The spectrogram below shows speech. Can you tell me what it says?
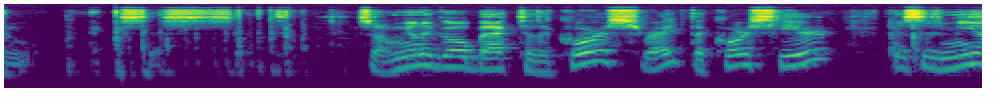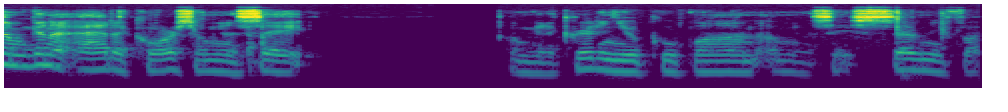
to access it. So I'm going to go back to the course right? The course here. This is me. I'm going to add a course. I'm going to say I'm going to create a new coupon. I'm going to say 75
